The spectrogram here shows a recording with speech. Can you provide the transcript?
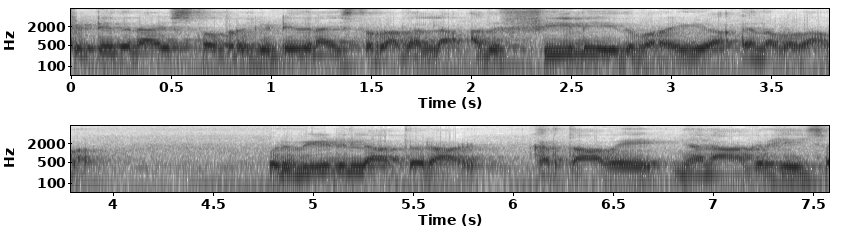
കിട്ടിയതിനായി സ്തോത്രം കിട്ടിയതിനായി സ്തോത്രം അതല്ല അത് ഫീൽ ചെയ്ത് പറയുക എന്നുള്ളതാണ്. ഒരു വീടില്ലാത്ത ഒരാൾ കർത്താവെ ഞാൻ ആഗ്രഹിച്ച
